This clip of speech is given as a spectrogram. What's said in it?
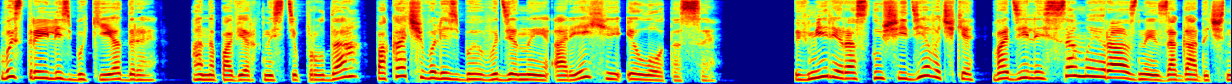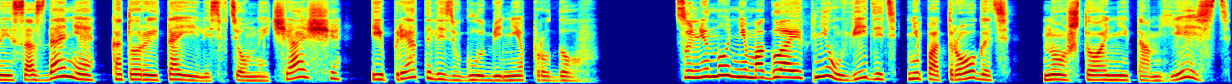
выстроились бы кедры, а на поверхности пруда покачивались бы водяные орехи и лотосы. В мире растущей девочки водились самые разные загадочные создания, которые таились в темной чаще и прятались в глубине прудов. Цунино не могла их ни увидеть, ни потрогать, но что они там есть,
